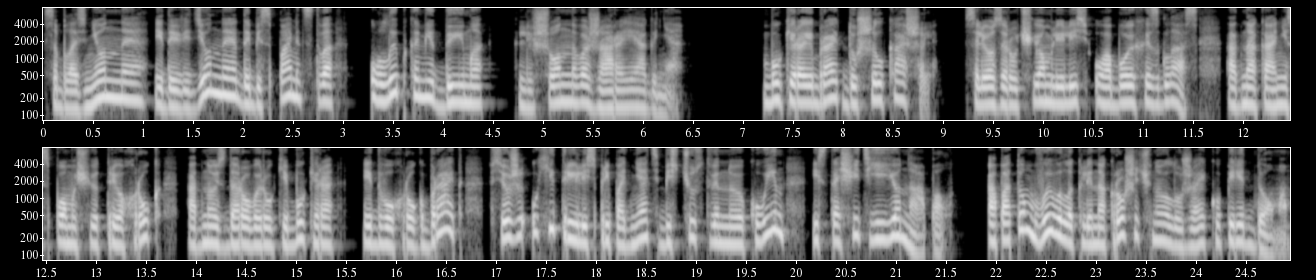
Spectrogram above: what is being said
соблазненная и доведенная до беспамятства улыбками дыма, лишенного жара и огня. Букера и Брайт душил кашель. Слезы ручьем лились у обоих из глаз, однако они с помощью трех рук, одной здоровой руки Букера и двух рук Брайт, все же ухитрились приподнять бесчувственную Куин и стащить ее на пол, а потом выволокли на крошечную лужайку перед домом.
